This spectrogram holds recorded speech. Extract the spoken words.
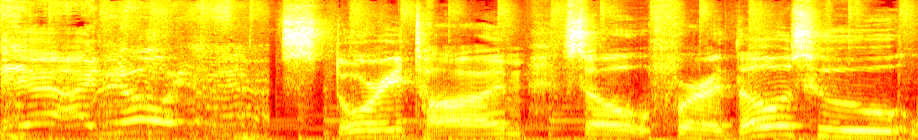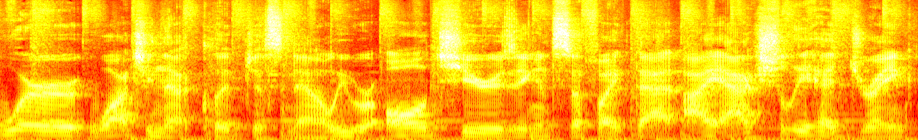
Yeah, I know. Story time. So, for those who were watching that clip just now, we were all cheersing and stuff like that. I actually had drank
